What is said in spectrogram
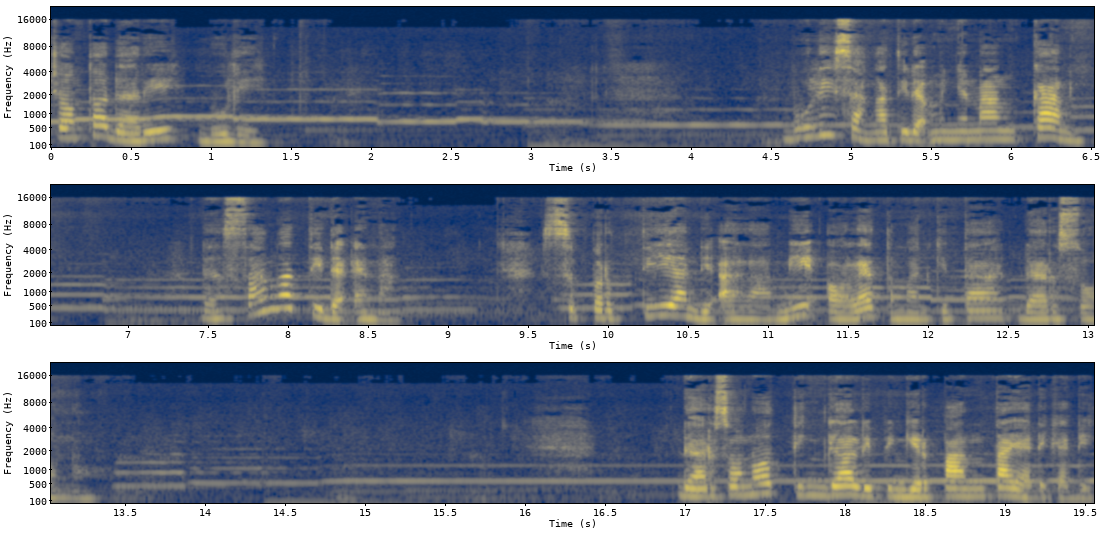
Contoh dari bully. Bully sangat tidak menyenangkan dan sangat tidak enak, seperti yang dialami oleh teman kita Darsono. Darsono tinggal di pinggir pantai adik-adik.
